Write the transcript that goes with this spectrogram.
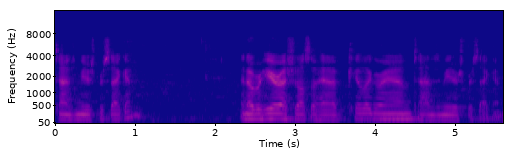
times meters per second. And over here I should also have kilogram times meters per second.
